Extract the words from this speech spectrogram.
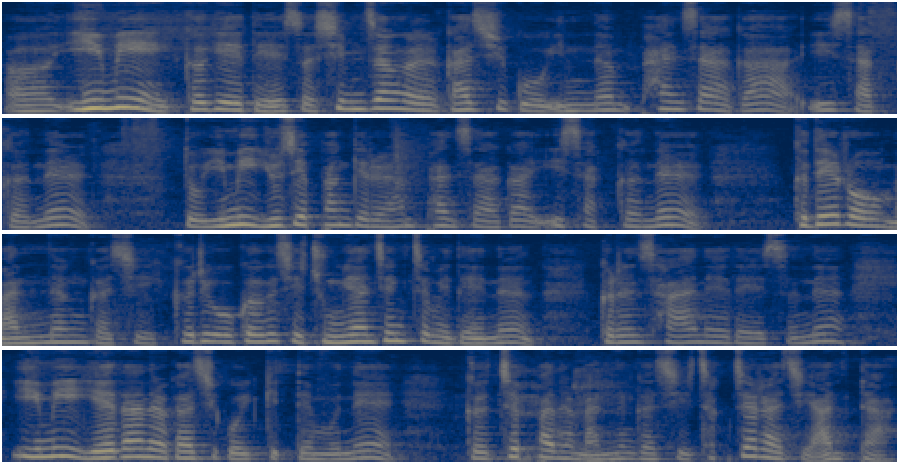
어, 이미 거기에 대해서 심정을 가지고 있는 판사가 이 사건을 또 이미 유죄 판결을 한 판사가 이 사건을 그대로 맞는 것이 그리고 그것이 중요한 쟁점이 되는 그런 사안에 대해서는 이미 예단을 가지고 있기 때문에 그 재판을 맞는 것이 적절하지 않다.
